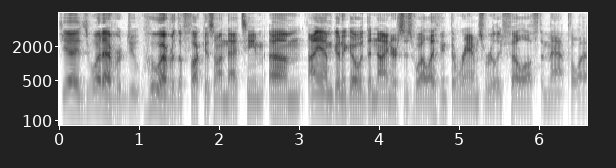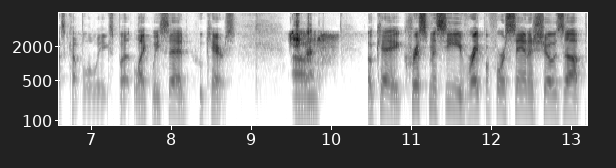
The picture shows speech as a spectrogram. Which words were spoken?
yeah, it's whatever. Do, whoever the fuck is on that team. Um, I am going to go with the Niners as well. I think the Rams really fell off the map the last couple of weeks. But like we said, who cares? Um, Okay, Christmas Eve, right before Santa shows up,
